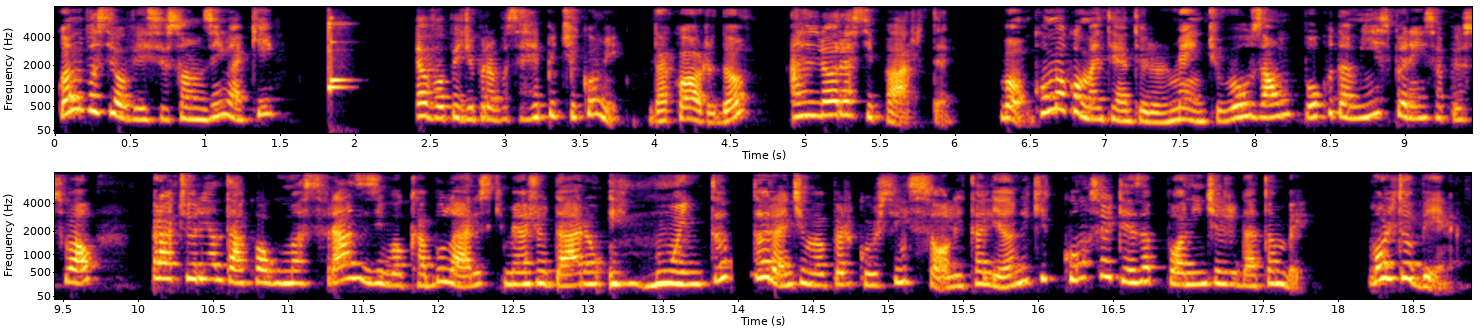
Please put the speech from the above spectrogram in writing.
Quando você ouvir esse sonzinho aqui, eu vou pedir para você repetir comigo, d'accordo? Allora si parte. Bom, como eu comentei anteriormente, vou usar um pouco da minha experiência pessoal para te orientar com algumas frases e vocabulários que me ajudaram e muito durante meu percurso em solo italiano e que com certeza podem te ajudar também. Molto bene.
